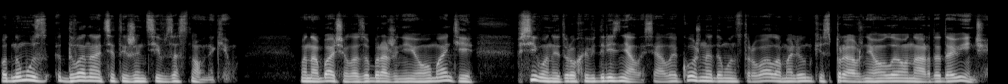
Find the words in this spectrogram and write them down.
одному з 12 женців-засновників. Вона бачила зображення його мантії, всі вони трохи відрізнялися, але кожна демонструвала малюнки справжнього Леонардо да Вінчі.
